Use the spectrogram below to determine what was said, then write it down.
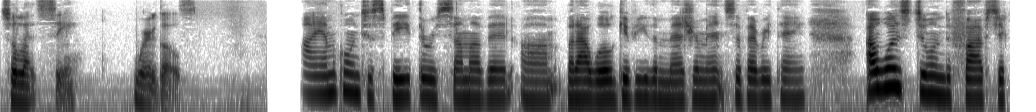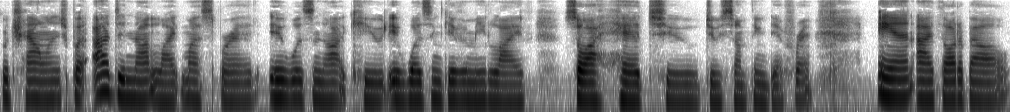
So let's see where it goes. I am going to speed through some of it, um, but I will give you the measurements of everything. I was doing the five sticker challenge, but I did not like my spread. It was not cute. It wasn't giving me life. So I had to do something different. And I thought about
